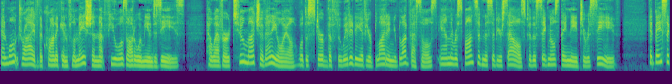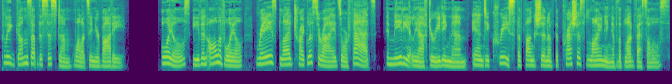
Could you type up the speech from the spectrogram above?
and won't drive the chronic inflammation that fuels autoimmune disease. However, too much of any oil will disturb the fluidity of your blood in your blood vessels and the responsiveness of your cells to the signals they need to receive. It basically gums up the system while it's in your body. Oils, even olive oil, raise blood triglycerides or fats immediately after eating them and decrease the function of the precious lining of the blood vessels.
